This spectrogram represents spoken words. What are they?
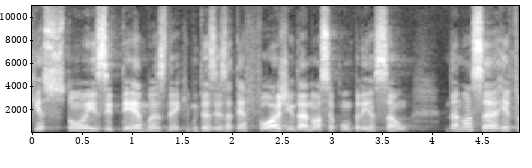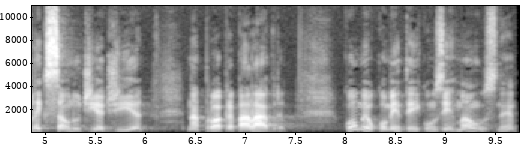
questões e temas né, que muitas vezes até fogem da nossa compreensão, da nossa reflexão no dia a dia, na própria palavra. Como eu comentei com os irmãos, né,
